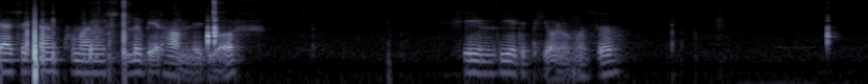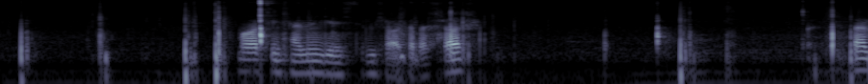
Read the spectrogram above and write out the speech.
gerçekten kullanışlı bir hamle diyor. Şeyimizi yedi piyonumuzu. Martin kendini geliştirmiş arkadaşlar. Ben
